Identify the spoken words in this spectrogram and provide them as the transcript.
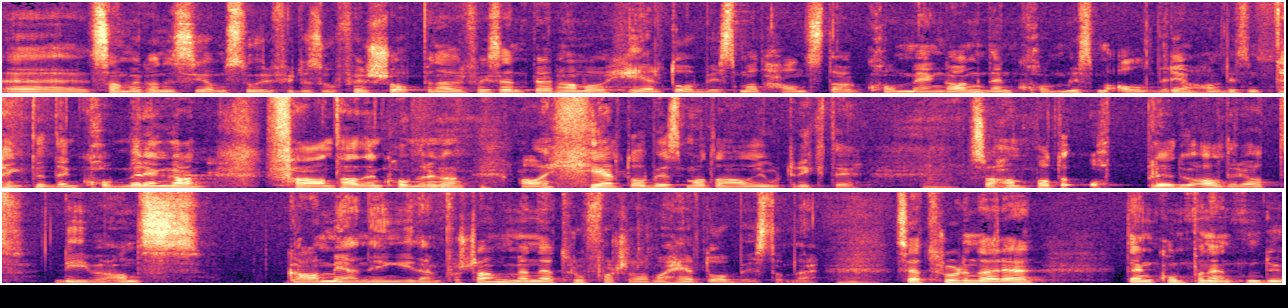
Eh, samme kan du si om store filosofer. Schopenhauer for eksempel, han var helt overbevist om at hans dag kom en gang. Den kom liksom aldri. Han liksom tenkte den kommer en gang. Faen ta, den kommer en gang. Han var helt overbevist om at han hadde gjort det riktig. Så han på en måte opplevde jo aldri at livet hans ga mening i den forstand, men jeg tror fortsatt han var helt overbevist om det. Så jeg tror den, der, den komponenten du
